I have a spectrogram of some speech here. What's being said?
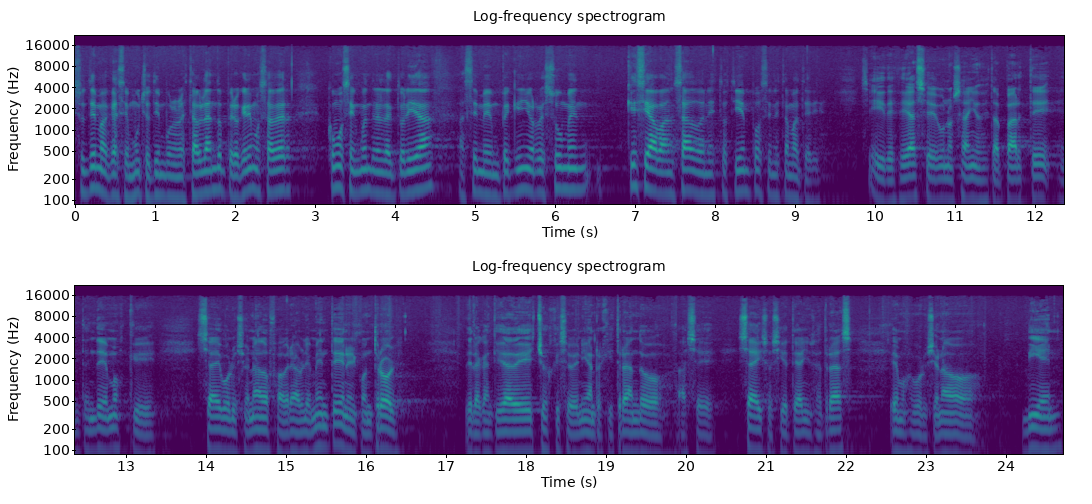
Es un tema que hace mucho tiempo no lo está hablando, pero queremos saber cómo se encuentra en la actualidad. Haceme un pequeño resumen, ¿qué se ha avanzado en estos tiempos en esta materia? Sí, desde hace unos años de esta parte entendemos que se ha evolucionado favorablemente en el control de la cantidad de hechos que se venían registrando hace seis o siete años atrás. Hemos evolucionado bien,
